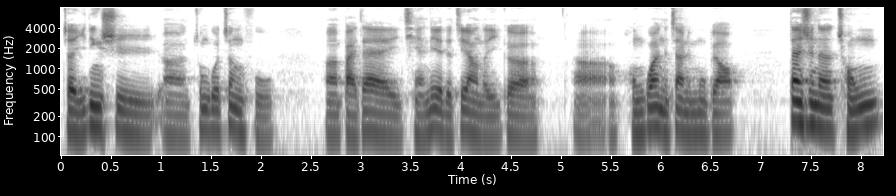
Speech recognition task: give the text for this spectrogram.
这一定是啊中国政府啊摆在前列的这样的一个。啊，宏观的战略目标，但是呢，从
